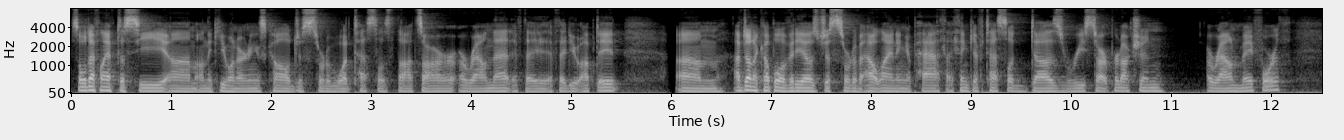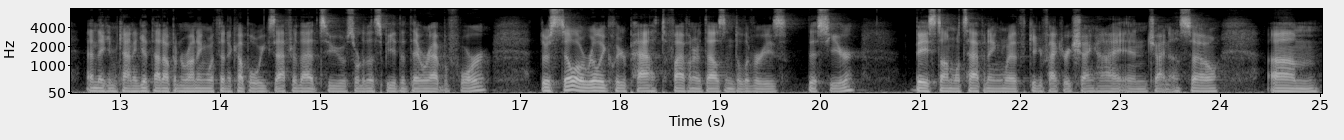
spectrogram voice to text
So we'll definitely have to see um, on the Q1 earnings call just sort of what Tesla's thoughts are around that if they if they do update. Um, I've done a couple of videos just sort of outlining a path. I think if Tesla does restart production around May 4th, and they can kind of get that up and running within a couple weeks after that to sort of the speed that they were at before, there's still a really clear path to 500,000 deliveries this year based on what's happening with Gigafactory Shanghai in China. So um,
